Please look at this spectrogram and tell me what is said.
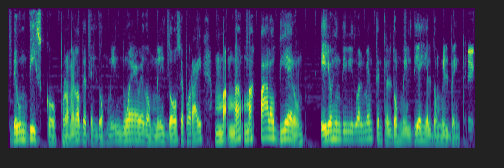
de un disco, por lo menos desde el 2009, 2012, por ahí, más, más, palos dieron ellos individualmente entre el 2010 y el 2020.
